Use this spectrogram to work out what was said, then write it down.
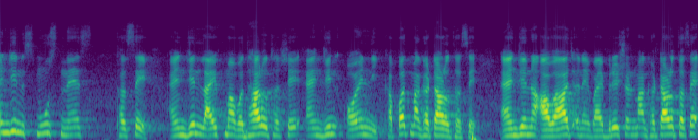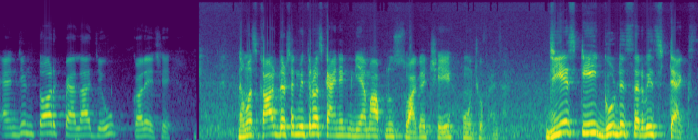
એન્જિન સ્મૂથનેસ થશે એન્જિન લાઈફમાં વધારો થશે એન્જિન ઓઇલની ખપતમાં ઘટાડો થશે એન્જિન અવાજ અને વાઇબ્રેશનમાં ઘટાડો થશે એન્જિન ટોર્ક પહેલાં જેવું કરે છે. નમસ્કાર, દર્શક મિત્રો સ્કાયનેટ મીડિયામાં આપનું સ્વાગત છે. હું છું Faizan. GST good service tax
